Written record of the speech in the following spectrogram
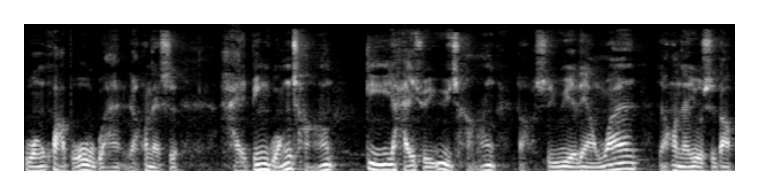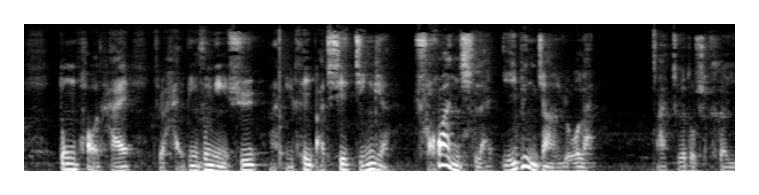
文化博物馆，然后呢是海滨广场、第一海水浴场，然后是月亮湾，然后呢又是到东炮台这个海滨风景区啊，你可以把这些景点串起来一并这样游览，啊，这个都是可以。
